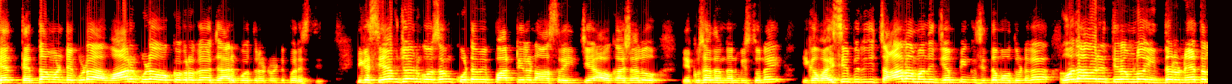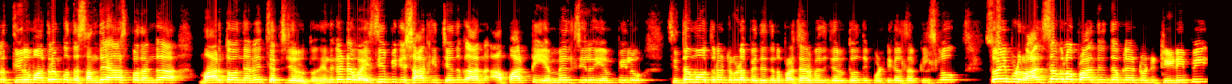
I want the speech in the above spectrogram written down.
చే- తెద్దామంటే కూడా వారు కూడా ఒక్కొక్కరుగా జారిపోతున్నటువంటి పరిస్థితి. ఇక సేఫ్ జోన్ కోసం కూటమి పార్టీలను ఆశ్రయించే అవకాశాలు ఎక్కువ శాతం కనిపిస్తున్నాయి. ఇక వైసీపీ నుంచి చాలా మంది జంపింగ్ సిద్ధమవుతుండగా గోదావరి తీరంలో ఇద్దరు నేతల తీరు మాత్రం కొంత సందేహాస్పదంగా మారుతోంది అనేది చర్చ జరుగుతుంది. ఎందుకంటే వైసీపీకి షాక్ ఇచ్చేందుకు ఆ- పార్టీ ఎమ్మెల్సీలు ఎంపీలు సిద్ధమవుతున్నట్టు కూడా పెద్ద ఎత్తున ప్రచారం మీద జరుగుతుంది పొలిటికల్ సర్కిల్స్లో. సో ఇప్పుడు రాజ్యసభలో ప్రాతినిధ్యం లేనటువంటి టీడీపీ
